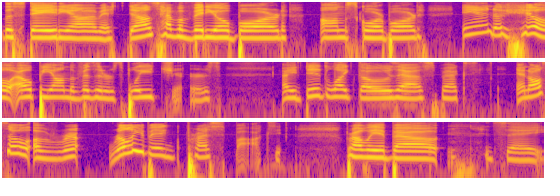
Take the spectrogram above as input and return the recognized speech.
the stadium. It does have a video board on the scoreboard and a hill out beyond the visitors' bleachers. I did like those aspects, and also a re- really big press box, probably about, I'd say,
